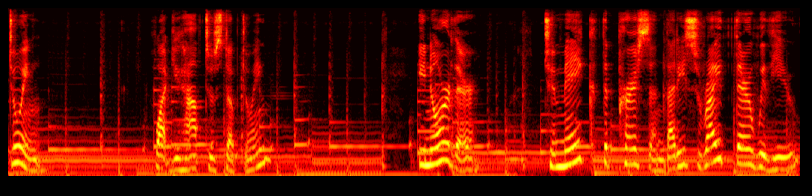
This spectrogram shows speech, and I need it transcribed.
doing what you have to stop doing in order to make the person that is right there with you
